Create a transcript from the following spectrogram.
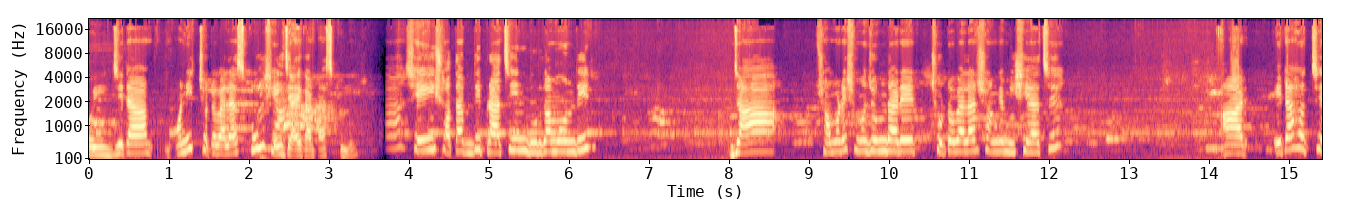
ওই যেটা অনেক ছোটবেলা স্কুল সেই জায়গাটা স্কুলে সেই শতাব্দী প্রাচীন দুর্গা মন্দির, যা সমরেশ মজুমদারের ছোটবেলার সঙ্গে মিশে আছে। আর এটা হচ্ছে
